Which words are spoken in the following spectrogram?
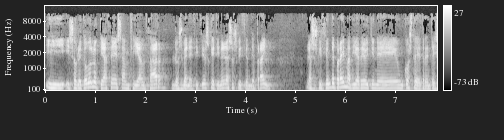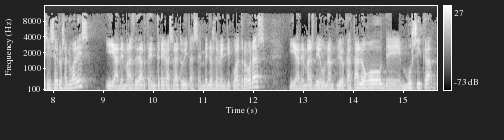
y, y, sobre todo lo que hace es afianzar los beneficios que tiene la suscripción de Prime. La suscripción de Prime a día de hoy tiene un coste de 36 euros anuales y además de darte entregas gratuitas en menos de 24 horas, y además de un amplio catálogo de música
